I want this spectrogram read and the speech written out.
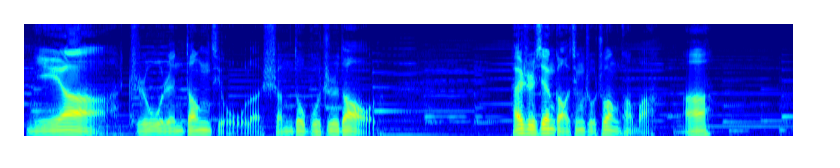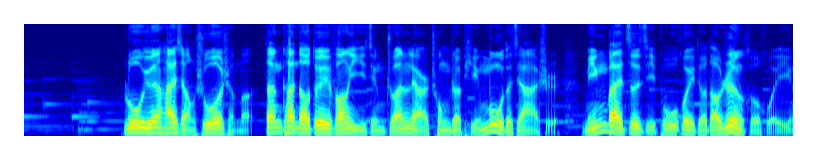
你呀，植物人当久了，什么都不知道了。还是先搞清楚状况吧。啊。陆云还想说什么，但看到对方已经转脸冲着屏幕的架势，明白自己不会得到任何回应，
